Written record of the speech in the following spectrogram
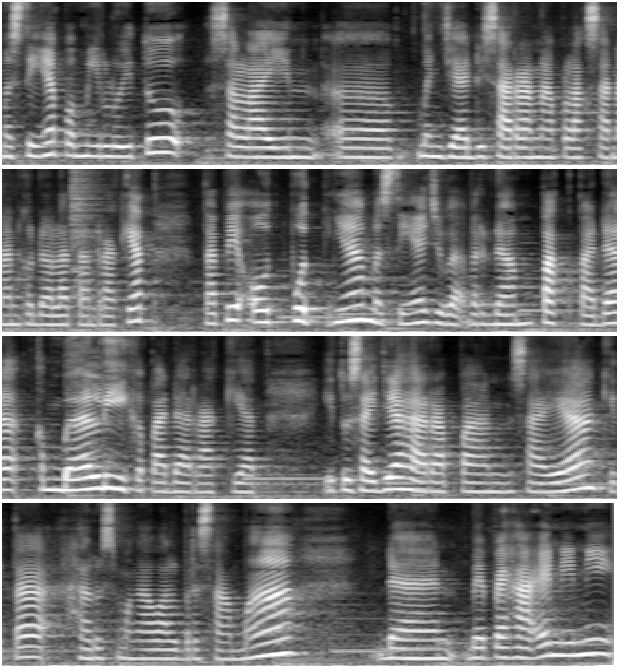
mestinya pemilu itu selain uh, menjadi sarana pelaksanaan kedaulatan rakyat tapi outputnya mestinya juga berdampak pada kembali kepada rakyat. Itu saja harapan saya kita harus mengawal bersama. Dan BPHN ini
